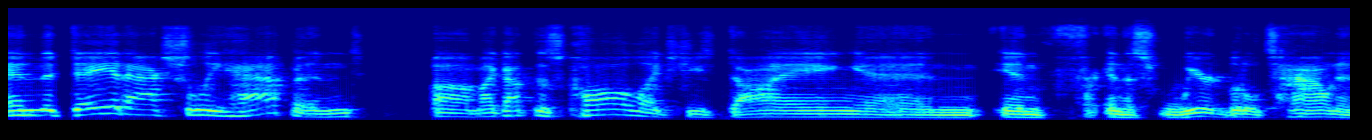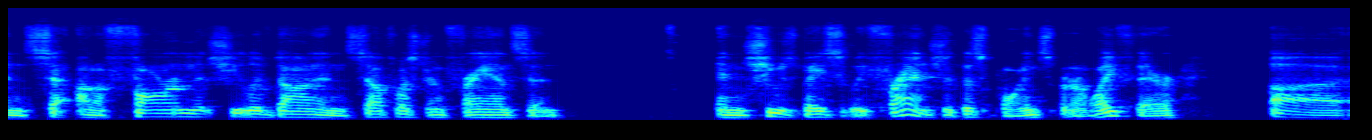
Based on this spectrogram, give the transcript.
And the day it actually happened, um, I got this call like she's dying and in in this weird little town and on a farm that she lived on in southwestern France, and and she was basically French at this point, spent her life there. Uh,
